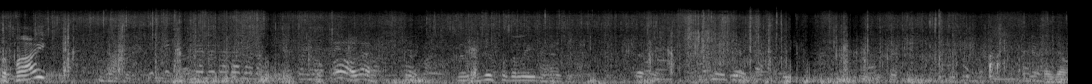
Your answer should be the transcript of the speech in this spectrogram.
The pie? Oh, that's good. For the lady has it. Go.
